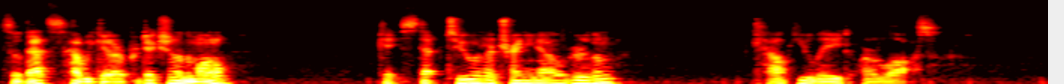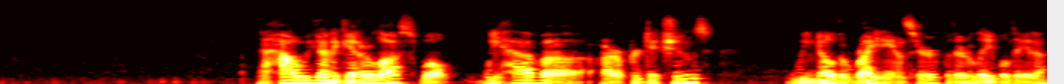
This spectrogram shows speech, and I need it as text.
So that's how we get our prediction of the model. Okay, step 2 in our training algorithm calculate our loss. Now, how are we going to get our loss? Well, we have uh, our predictions. We know the right answer with our label data.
